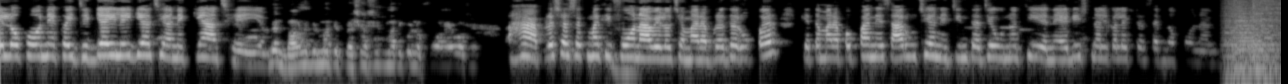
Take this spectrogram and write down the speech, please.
એ લોકોને કઈ જગ્યાએ લઈ ગયા છે અને ક્યાં છે એ એમ. બેન ભાવનગરમાંથી પ્રશાસકમાંથી કોઈનો ફોન આવ્યો છે? હા, પ્રશાસકમાંથી ફોન આવેલો છે મારા બ્રધર ઉપર કે તમારા પપ્પાને સારું છે અને ચિંતા જેવું નથી અને એડિશનલ કલેક્ટર સાહેબનો ફોન આવ્યો.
